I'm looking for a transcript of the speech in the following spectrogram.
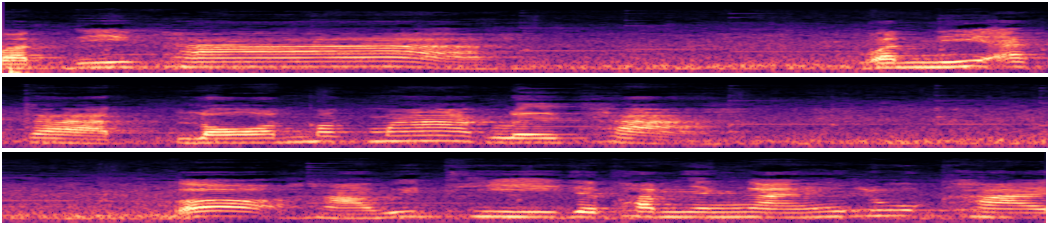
วัสดีค่ะ วันนี้อากาศร้อนมากๆเลยค่ะ ก็หาวิธีจะทำยังไงให้ลูกคลาย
